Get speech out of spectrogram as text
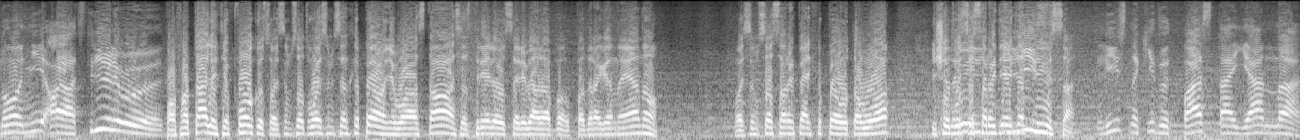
Но не... А, отстреливают! По фаталити фокус 880 хп у него осталось. Отстреливаются ребята по, по Драгонену. 845 хп у того. Еще Ну и 249 от Лис. Лиса. Лис накидывает постоянно.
